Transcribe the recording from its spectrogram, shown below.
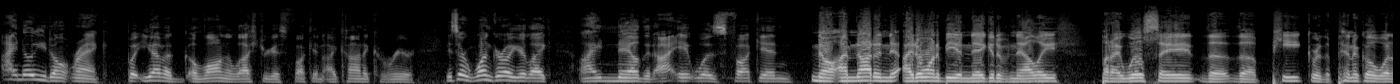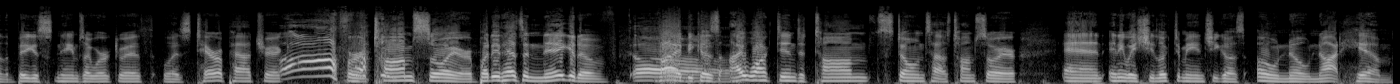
I know you don't rank, but you have a, a long, illustrious, fucking iconic career. Is there one girl you're like, I nailed it. I it was fucking. No, I'm not a. I don't want to be a negative Nelly, but I will say the the peak or the pinnacle. One of the biggest names I worked with was Tara Patrick Oh, for Tom Sawyer, but it has a negative vibe oh. because Oh. I walked into Tom Stone's house, Tom Sawyer, and anyway, she looked at me and she goes, "Oh no, not him."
